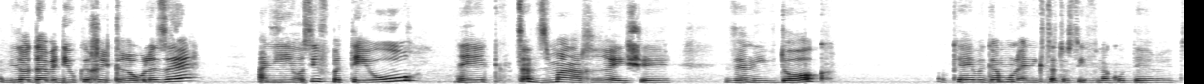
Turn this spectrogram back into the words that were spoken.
אני לא יודע בדיוק איך יקראו לזה. אני אוסיף בתיאור, אה, קצת זמן אחרי שזה אני אבדוק. אוקיי? וגם אולי אני קצת אוסיף לכותרת.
